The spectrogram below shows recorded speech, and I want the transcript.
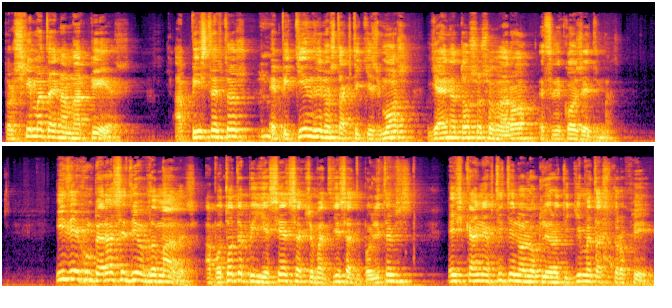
Προσχήματα εν αμαρτίες. Απίστευτος, επικίνδυνος τακτικισμός για ένα τόσο σοβαρό εθνικό ζήτημα. Ήδη έχουν περάσει δύο εβδομάδες από τότε που η ηγεσία της αξιωματικής αντιπολίτευσης έχει κάνει αυτή την ολοκληρωτική μεταστροφή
